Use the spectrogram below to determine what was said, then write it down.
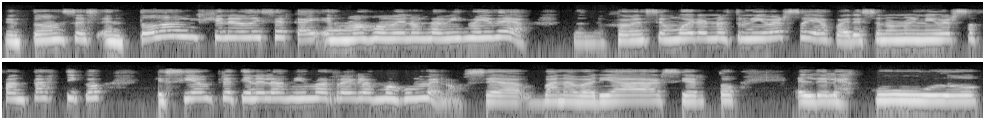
Entonces, en todo el género de Isekai es más o menos la misma idea, donde el joven se muere en nuestro universo y aparece en un universo fantástico que siempre tiene las mismas reglas más o menos, o sea, van a variar, ¿cierto? El del escudo,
